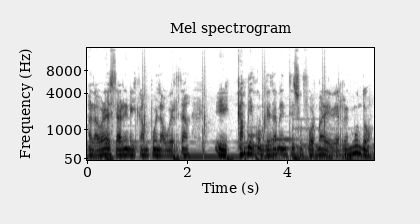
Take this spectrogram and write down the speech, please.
a la hora de estar en el campo, en la huerta, eh, cambian completamente su forma de ver el mundo.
